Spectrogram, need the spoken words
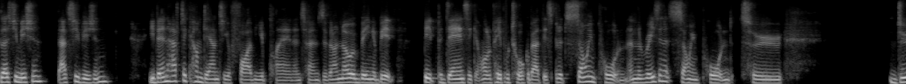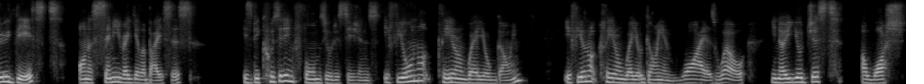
So that's your mission, that's your vision. You then have to come down to your five year plan in terms of, and I know we're being a bit bit pedantic and a lot of people talk about this but it's so important and the reason it's so important to do this on a semi-regular basis is because it informs your decisions if you're not clear on where you're going if you're not clear on where you're going and why as well you know you're just awash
